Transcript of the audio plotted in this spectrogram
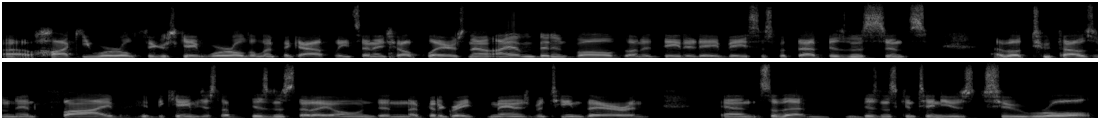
Uh, hockey world, figure skate world, Olympic athletes, NHL players. Now, I haven't been involved on a day to day basis with that business since about 2005. It became just a business that I owned, and I've got a great management team there, and and so that business continues to roll.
